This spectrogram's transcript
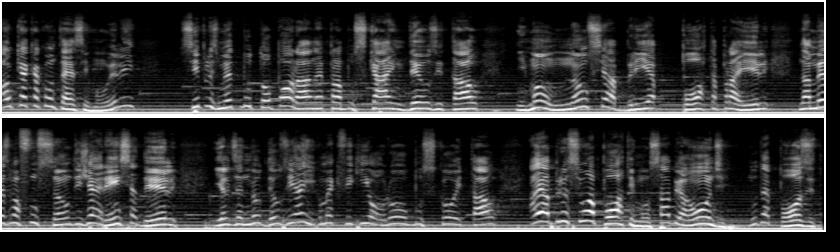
Aí o que é que acontece, irmão? Ele simplesmente botou para orar, né? Para buscar em Deus e tal. Irmão, não se abria porta para ele na mesma função de gerência dele. E ele dizendo, meu Deus, e aí? Como é que fica? E orou, buscou e tal. Aí abriu-se uma porta, irmão, sabe aonde? No depósito.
